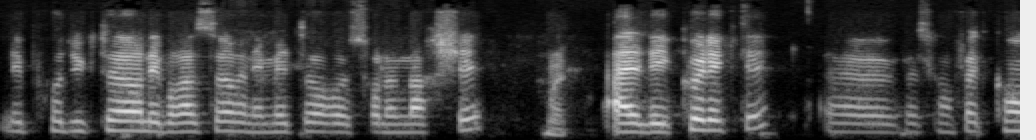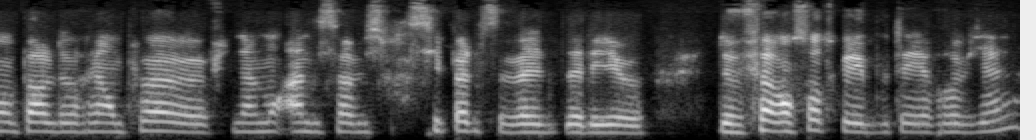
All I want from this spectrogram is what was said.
les producteurs, les brasseurs et les metteurs euh, sur le marché, à les collecter. Euh, parce qu'en fait, quand on parle de réemploi, finalement, un des services principaux, ça va être d'aller, de faire en sorte que les bouteilles reviennent.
